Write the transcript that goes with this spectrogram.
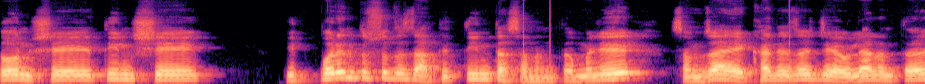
दोनशे तीनशे इथपर्यंत सुद्धा जाते तीन तासानंतर. म्हणजे समजा एखाद्याचं जेवल्यानंतर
